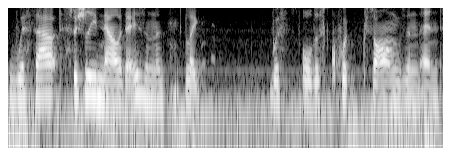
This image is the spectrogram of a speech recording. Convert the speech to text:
without, especially nowadays, and like with all this quick songs and and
